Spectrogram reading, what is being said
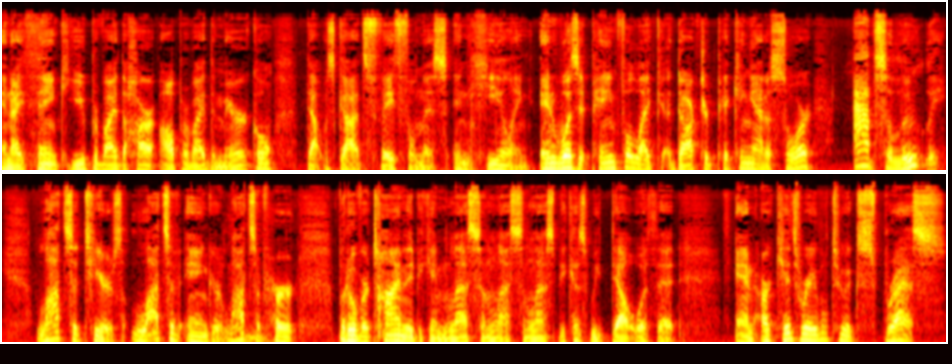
And I think you provide the heart, I'll provide the miracle. That was God's faithfulness in healing. And was it painful like a doctor picking at a sore? Absolutely. Lots of tears, lots of anger, lots of hurt. But over time, they became less and less and less because we dealt with it. And our kids were able to express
